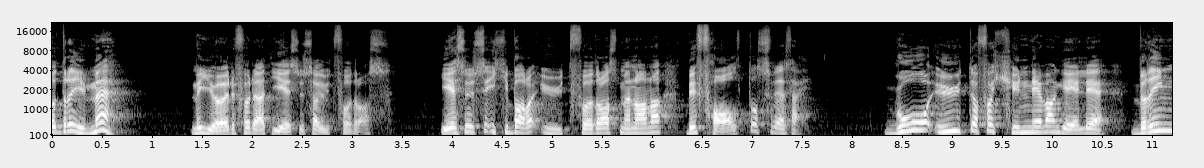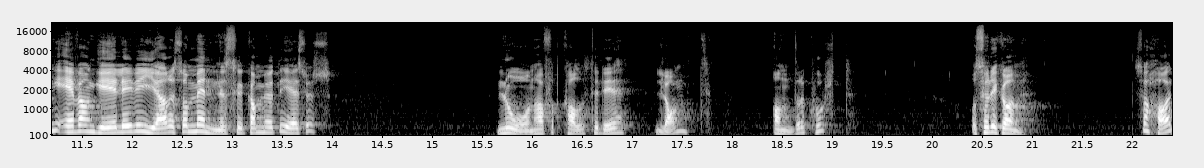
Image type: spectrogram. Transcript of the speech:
å, drive med. Vi gjør det fordi at Jesus har utfordra oss. Jesus ikke bare utfordra oss, men han har befalt oss. ved seg. Gå ut og forkynn evangeliet. Bring evangeliet videre, så mennesker kan møte Jesus. Noen har fått kall til det langt, andre kort. Og så, kan, så har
